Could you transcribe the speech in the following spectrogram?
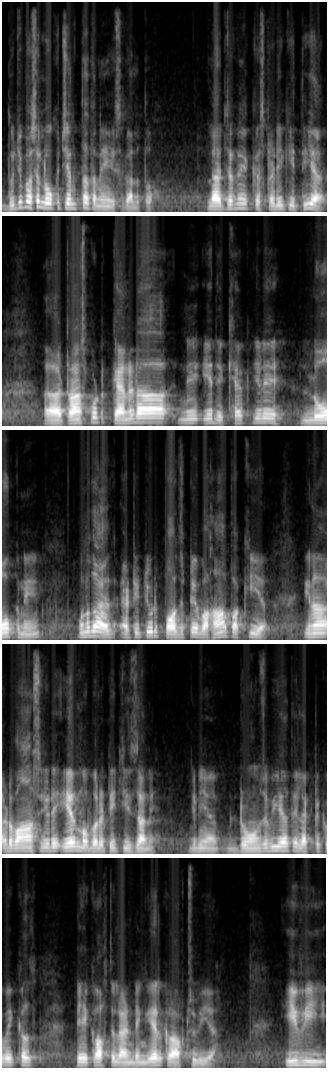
ਦੂਜੇ ਪਾਸੇ ਲੋਕ ਚਿੰਤਤ ਨੇ ਇਸ ਗੱਲ ਤੋਂ। ਲੈਜਰ ਨੇ ਇੱਕ ਸਟੱਡੀ ਕੀਤੀ ਆ। ਟਰਾਂਸਪੋਰਟ ਕੈਨੇਡਾ ਨੇ ਇਹ ਦੇਖਿਆ ਕਿ ਜਿਹੜੇ ਲੋਕ ਨੇ, ਉਹਨਾਂ ਦਾ ਐਟੀਟਿਊਡ ਪੋਜ਼ਿਟਿਵ ਆ, ਹਾਂ ਪੱਖੀ ਆ। ਇਹਨਾਂ ਐਡਵਾਂਸ ਜਿਹੜੇ 에ਅਰ ਮੋਬਿਲਿਟੀ ਚੀਜ਼ਾਂ ਨੇ, ਜਿਹੜੀਆਂ ਡਰੋਨਸ ਵੀ ਆ ਤੇ ਇਲੈਕਟ੍ਰਿਕ ਵਹੀਕਲਸ ਟੇਕ ਆਫ ਤੇ ਲੈਂਡਿੰਗ 에ਅਰਕ੍ਰਾਫਟਸ ਵੀ ਆ। ਈਵੀ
